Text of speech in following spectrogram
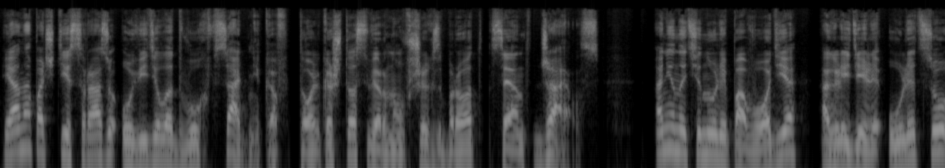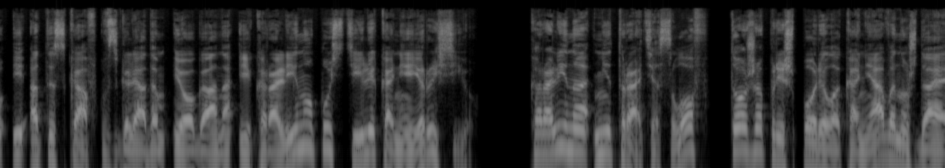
и она почти сразу увидела двух всадников, только что свернувших с брод Сент-Джайлз. Они натянули поводья, оглядели улицу и, отыскав взглядом Иоганна и Каролину, пустили коней рысью. Каролина, не тратя слов, тоже пришпорила коня, вынуждая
